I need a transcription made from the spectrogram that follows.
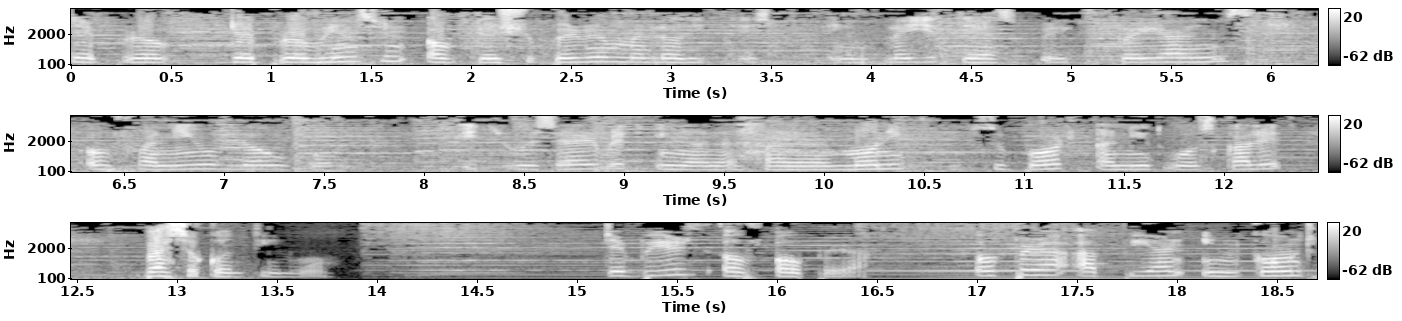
The, pro the provision of the superior melody implied the appearance of a new voice. It reserved in an harmonic support and it was called continuo. The birth of opera. Opera appeared in Count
